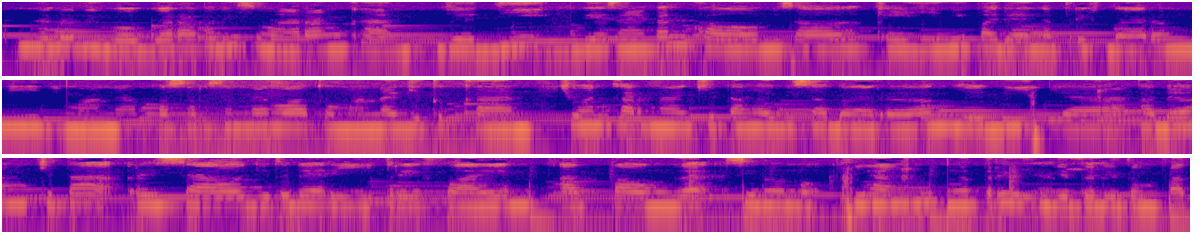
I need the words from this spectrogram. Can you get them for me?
Nunu di Bogor, aku di Semarang kan. Jadi biasanya kan kalau misal kayak gini pada nge-thrift bareng nih di mana pasar Senen lah atau mana gitu kan. Cuman karena kita nggak bisa bareng, jadi ya kadang kita resell gitu dari thrift lain atau enggak si Nunu yang nge-thrift gitu di tempat.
